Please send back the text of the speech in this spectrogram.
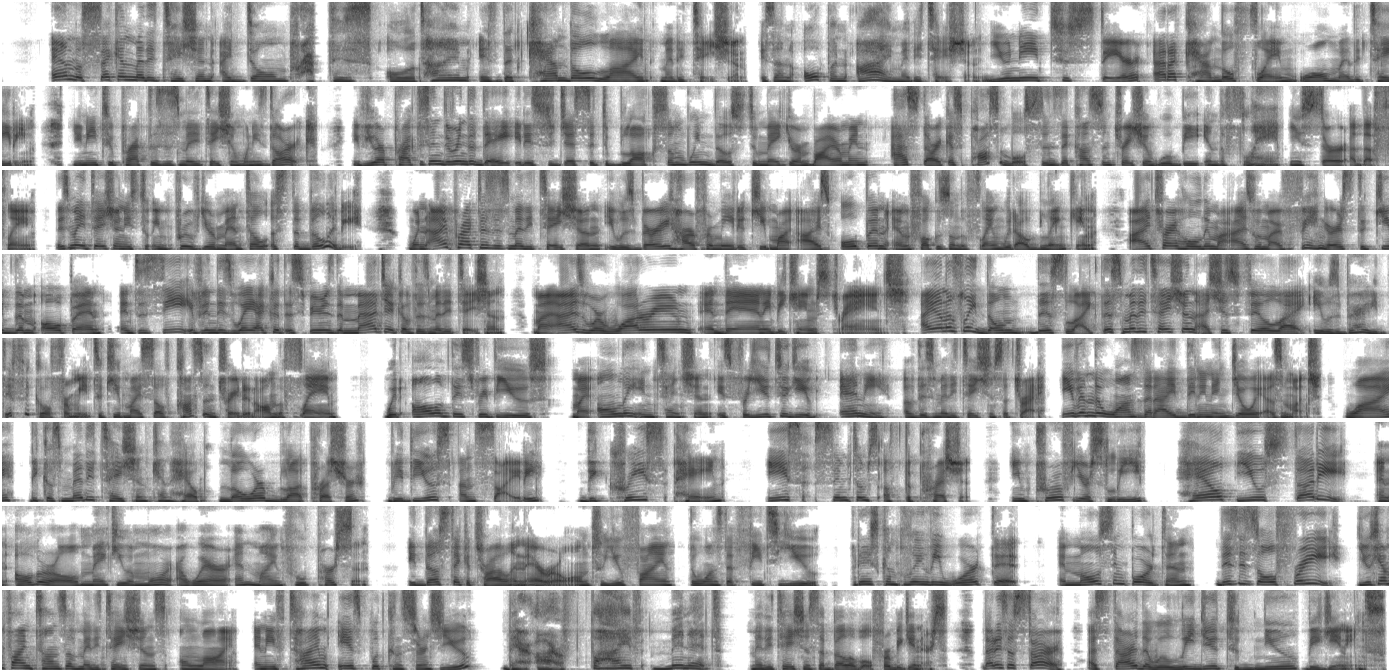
And the second meditation I don't practice all the time is the candlelight meditation. It's an open eye meditation. You need to stare at a candle flame while meditating. You need to practice this meditation when it's dark. If you are practicing during the day, it is suggested to block some windows to make your environment as dark as possible since the concentration will be in the flame. You stare at that flame. This meditation is to improve your mental stability. When I practiced this meditation, it was very hard for me to keep my eyes open and focus on the flame without blinking. I tried holding my eyes with my fingers to keep them open and to see if in this way I could experience the magic of this meditation. My eyes were watering and then it became strange. I honestly don't dislike this meditation. I just feel like it was very difficult for me to keep myself concentrated on the flame. With all of these reviews, my only intention is for you to give any of these meditations a try, even the ones that I didn't enjoy as much. Why? Because meditation can help lower blood pressure, reduce anxiety, decrease pain, ease symptoms of depression, improve your sleep, help you study, and overall make you a more aware and mindful person. It does take a trial and error until you find the ones that fits you, but it is completely worth it. And most important, this is all free. You can find tons of meditations online. And if time is what concerns you, there are five minute meditations available for beginners. That is a start, a start that will lead you to new beginnings.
